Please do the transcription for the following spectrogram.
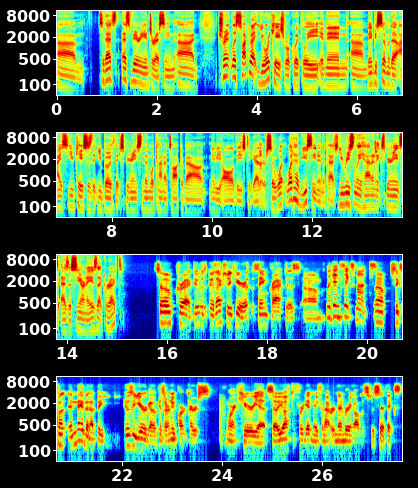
Um, so that's that's very interesting. Uh, Trent, let's talk about your case real quickly, and then um, maybe some of the ICU cases that you both experienced, and then we'll kind of talk about maybe all of these together. So, what what have you seen in the past? You recently had an experience as a CRNA, is that correct? So correct. It was it was actually here at the same practice. Um, Within six months. No, six months. It may have been up a. It was a year ago because our new partners weren't here yet. So you'll have to forgive me for not remembering all the specifics.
